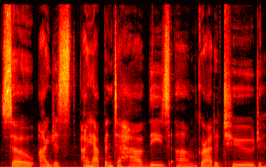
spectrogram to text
So I just, I happen to have these um, gratitude,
